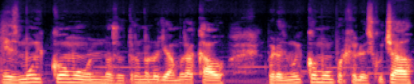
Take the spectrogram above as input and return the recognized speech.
es muy común, nosotros no lo llevamos a cabo, pero es muy común porque lo he escuchado,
